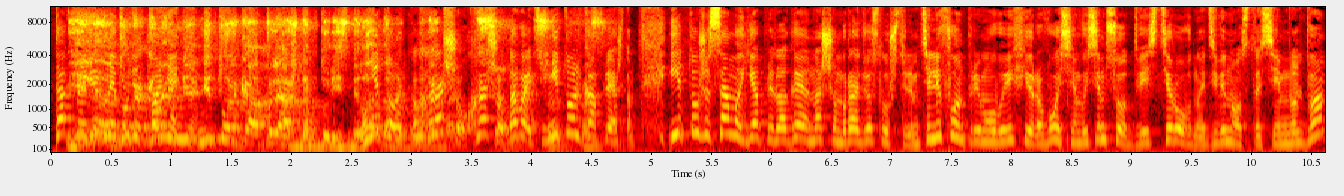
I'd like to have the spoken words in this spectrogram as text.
Так, наверное, ну, будет понятнее. Не, не только о пляжном туризме. Не ладно, только. Ну, хорошо, это. хорошо, все, давайте, все, не только спасибо. о пляжном. И то же самое я предлагаю нашим радиослушателям. Телефон прямого эфира 8 800 200 ровно 97 702.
